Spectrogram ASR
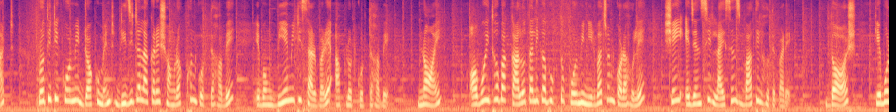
আট প্রতিটি কর্মীর ডকুমেন্ট ডিজিটাল আকারে সংরক্ষণ করতে হবে এবং বিএমইটি সার্ভারে আপলোড করতে হবে। নয়, অবৈধ বা কালো তালিকাভুক্ত কর্মী নির্বাচন করা হলে সেই এজেন্সির লাইসেন্স বাতিল হতে পারে। দশ, কেবল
